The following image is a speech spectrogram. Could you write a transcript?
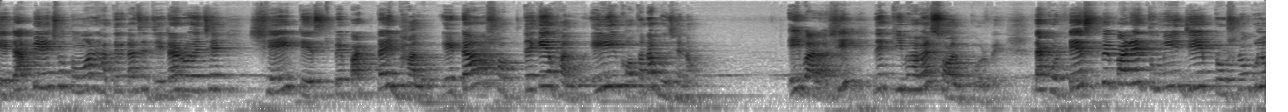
যেটা পেয়েছ তোমার হাতের কাছে যেটা রয়েছে, সেই টেস্ট পেপারটাই ভালো। এটা সব থেকে ভালো। এই কথাটা বুঝে নাও। এইবার আসি যে কীভাবে সলভ করবে। দেখো টেস্ট পেপারে তুমি যে প্রশ্নগুলো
